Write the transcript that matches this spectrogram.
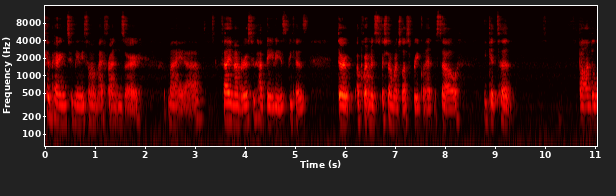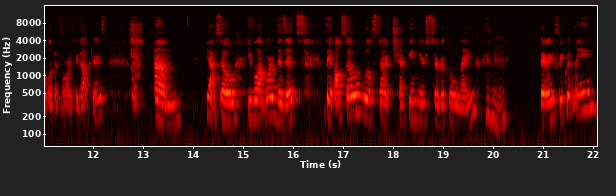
comparing to maybe some of my friends or my uh, family members who have babies because their appointments are so much less frequent. So you get to bond a little bit more with your doctors. Um, yeah, so you have a lot more visits. They also will start checking your cervical length Mhm. very frequently,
